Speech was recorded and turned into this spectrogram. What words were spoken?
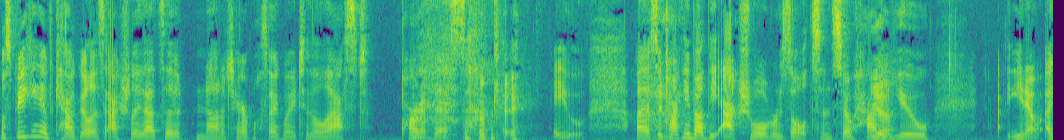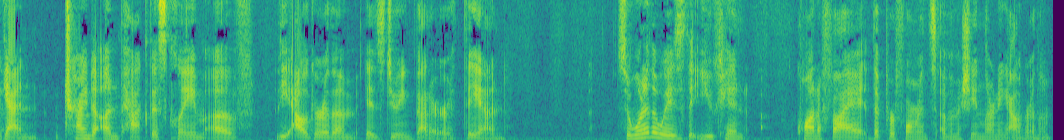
Well, speaking of calculus, actually, that's a not a terrible segue to the last part of this. okay, Hey, uh, so talking about the actual results, and so how Yeah. do you, you know, again, trying to unpack this claim of the algorithm is doing better than. So one of the ways that you can quantify the performance of a machine learning algorithm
